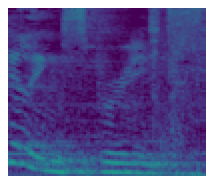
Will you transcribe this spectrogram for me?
Killing spree.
